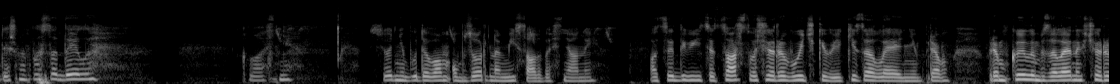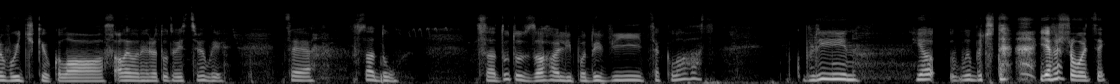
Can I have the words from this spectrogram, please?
Теж ми посадили. Класні. Сьогодні буде вам обзор на мій сад весняний. А це дивіться, царство черевичків, які зелені. Прям, прям килим зелених черевичків. Клас. Але вони вже тут відцвіли. Це в саду. В саду тут взагалі подивіться, клас. Блін. Я, вибачте, я в шоці.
